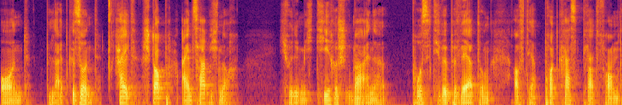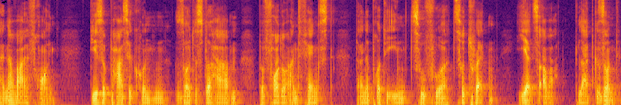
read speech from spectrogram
und bleib gesund. Halt, stopp, eins habe ich noch. Ich würde mich tierisch über eine positive Bewertung auf der Podcast-Plattform deiner Wahl freuen. Diese paar Sekunden solltest du haben, bevor du anfängst, deine Proteinzufuhr zu tracken. Jetzt aber, bleib gesund.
